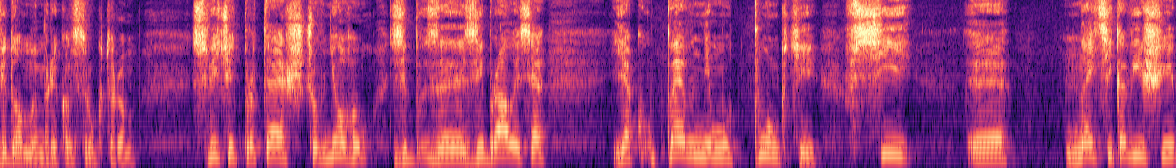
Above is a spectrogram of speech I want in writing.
відомим реконструктором, свідчить про те, що в нього зібралися як у певному пункті всі е, найцікавіші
